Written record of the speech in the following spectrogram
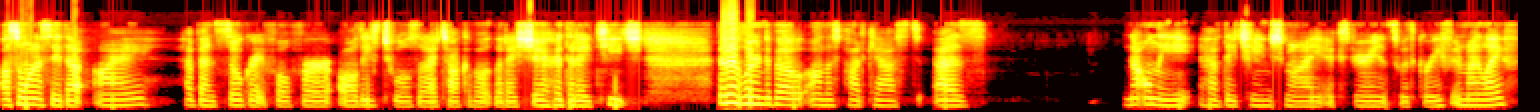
I also want to say that I have been so grateful for all these tools that I talk about, that I share, that I teach, that I've learned about on this podcast as not only have they changed my experience with grief in my life,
